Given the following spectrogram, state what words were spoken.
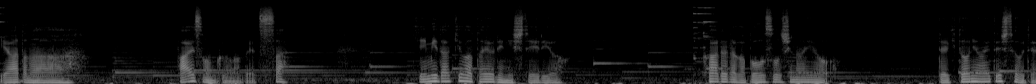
やだな。パイソン君は別さ。君だけは頼りにしているよ。彼らが暴走しないよう。適当に相手しておいて。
